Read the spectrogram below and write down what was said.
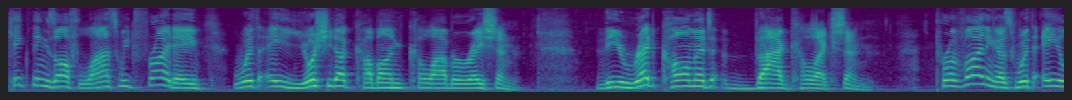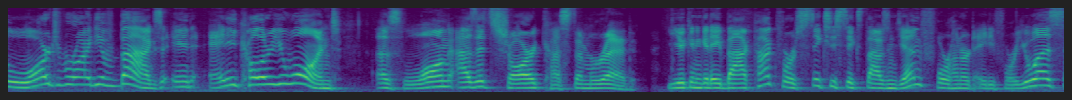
kicked things off last week Friday with a Yoshida Kaban collaboration. The Red Comet Bag Collection providing us with a large variety of bags in any color you want, as long as it's Char Custom Red. You can get a backpack for 66,000 yen, 484 US,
